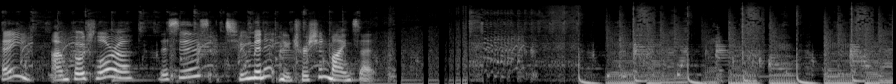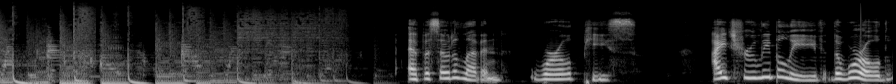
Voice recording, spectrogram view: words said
Hey, I'm Coach Laura. This is Two Minute Nutrition Mindset. Episode 11 World Peace. I truly believe the world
